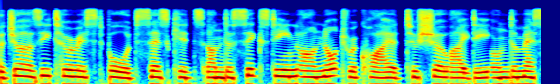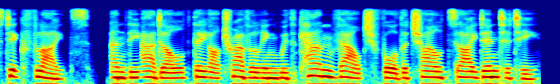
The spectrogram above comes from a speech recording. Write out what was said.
The Jersey Tourist Board says kids under 16 are not required to show ID on domestic flights, and the adult they are traveling with can vouch for the child's identity.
